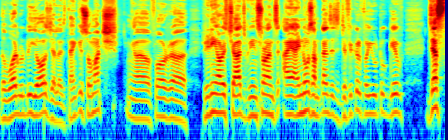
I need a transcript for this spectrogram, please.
the word will be yours, Jalaj. Thank you so much uh, for uh, reading out his charge, Greenstone. And I, I know sometimes it's difficult for you to give just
